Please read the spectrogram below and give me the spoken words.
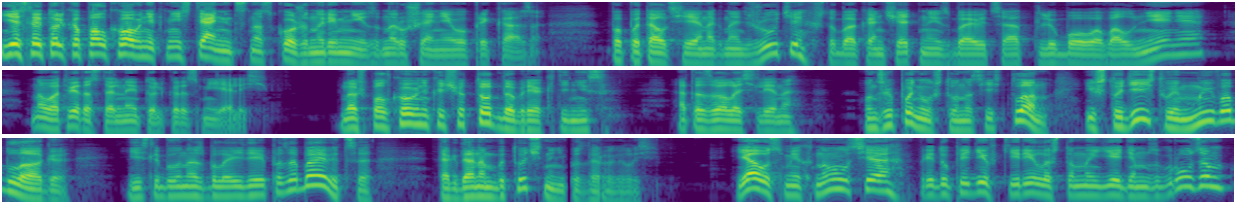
Если только полковник не стянет с нас кожу на ремни за нарушение его приказа. Попытался я нагнать жути, чтобы окончательно избавиться от любого волнения, но в ответ остальные только рассмеялись. «Наш полковник еще тот добряк, Денис», — отозвалась Лена. «Он же понял, что у нас есть план, и что действуем мы во благо. Если бы у нас была идея позабавиться, тогда нам бы точно не поздоровилось». Я усмехнулся, предупредив Кирилла, что мы едем с грузом,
